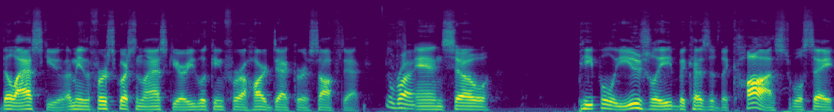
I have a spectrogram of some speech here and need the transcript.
they'll ask you. I mean, the first question they'll ask you: Are you looking for a hard deck or a soft deck? Right. And so people usually because of the cost will say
